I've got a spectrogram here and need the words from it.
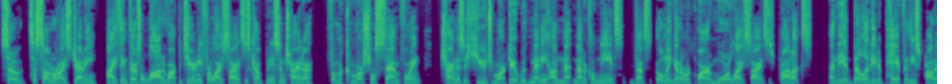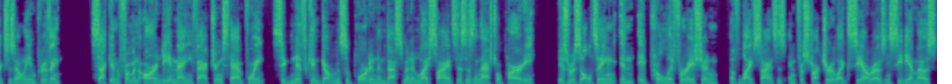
So to summarize, Jenny, I think there's a lot of opportunity for life sciences companies in China. From a commercial standpoint, China is a huge market with many unmet medical needs. That's only going to require more life sciences products and the ability to pay for these products is only improving. Second, from an R&D and manufacturing standpoint, significant government support and investment in life sciences as a national priority is resulting in a proliferation of life sciences infrastructure like CROs and CDMOs.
